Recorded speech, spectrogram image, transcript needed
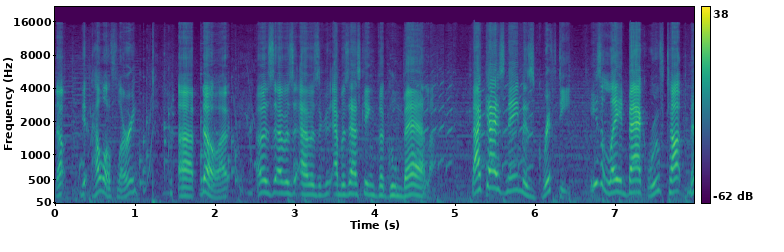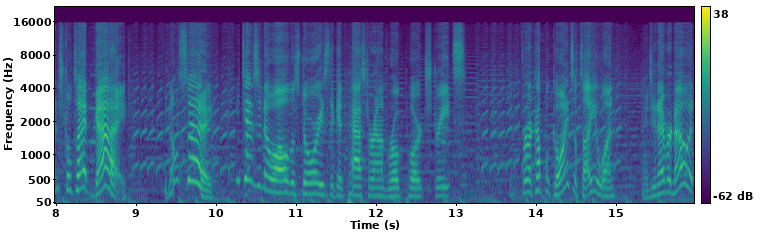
No, yeah, hello, Flurrie. Uh, no, I, I, was, I was, I was, I was asking the Goombella. That guy's name is Grifty. He's a laid-back rooftop minstrel type guy. You don't say. He tends to know all the stories that get passed around Rogueport streets. For a couple coins, I'll tell you one. And you never know, it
